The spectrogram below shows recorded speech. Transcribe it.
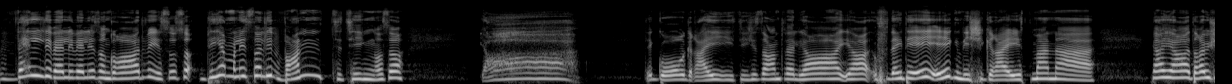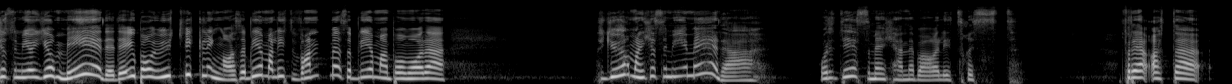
veldig veldig, veldig sånn gradvis. Og så blir man liksom litt vant til ting. Og så Ja, det går greit, ikke sant vel? Ja, ja. Nei, det er egentlig ikke greit, men uh, ja, ja, det er jo ikke så mye å gjøre med det. Det er jo bare utviklinga. Så blir man litt vant med, så blir man på en måte Så gjør man ikke så mye med det. Og det er det som jeg kjenner bare litt trist. For det at uh,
